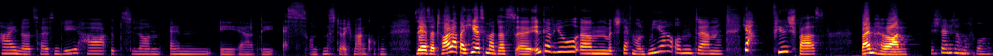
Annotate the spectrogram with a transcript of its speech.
Hi Nerds heißen die. H-Y-N-E-R-D-S. Und müsst ihr euch mal angucken. Sehr, sehr toll. Aber hier ist mal das äh, Interview ähm, mit Steffen und mir. Und ähm, ja, viel Spaß beim Hören. Ich stell dich doch mal vor.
